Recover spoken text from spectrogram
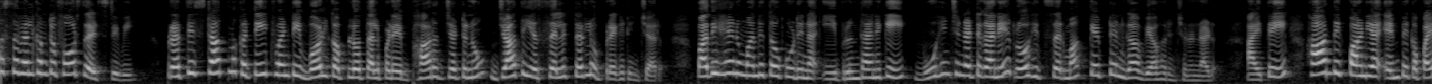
Welcome to four sides TV. ప్రతిష్టాత్మక టీ ట్వంటీ వరల్డ్ కప్లో తలపడే భారత్ జట్టును జాతీయ సెలెక్టర్లు ప్రకటించారు. పదిహేను మందితో కూడిన ఈ బృందానికి ఊహించినట్టుగానే రోహిత్ శర్మ కెప్టెన్గా వ్యవహరించనున్నాడు. అయితే హార్దిక్ పాండ్యా ఎంపికపై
